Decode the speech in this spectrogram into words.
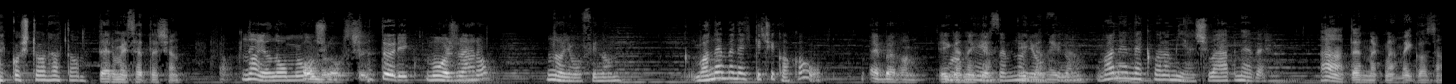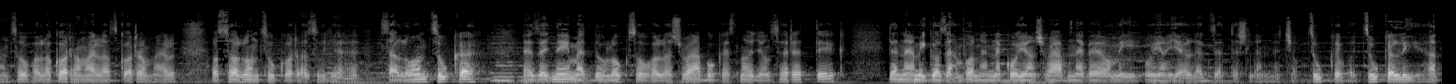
Megkóstolhatom? Természetesen. Nagyon omlós, Omlós. törik morzsára. Nagyon finom. Van ebben egy kicsi kakaó? Ebben van. Igen, Van, igen. Érzem, nagyon igen, finom. igen. Van ennek valamilyen sváb neve? Hát ennek nem igazán, szóval a karamell az karamell, a szaloncukor az ugye szaloncuke. Ez egy német dolog, szóval a svábok ezt nagyon szerették, de nem igazán van ennek olyan sváb neve, ami olyan jellegzetes lenne, csak cukke vagy cukeli, hát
